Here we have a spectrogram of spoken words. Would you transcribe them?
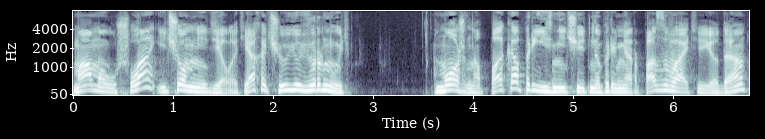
Мама ушла, и что мне делать? Я хочу ее вернуть. Можно покапризничать, например, позвать ее, да?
